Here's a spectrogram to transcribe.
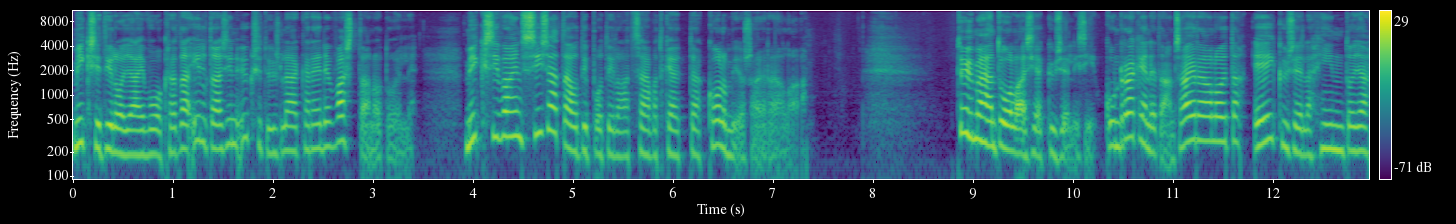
Miksi tiloja ei vuokrata iltaisin yksityislääkäreiden vastaanotoille? Miksi vain sisätautipotilaat saavat käyttää kolmiosairaalaa? Tyhmähän tuollaisia kyselisi. Kun rakennetaan sairaaloita, ei kysellä hintoja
